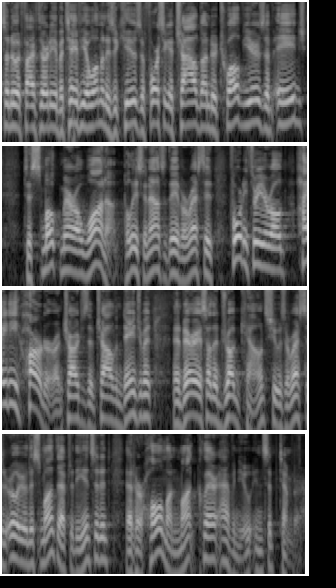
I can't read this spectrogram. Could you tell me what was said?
Also new at 5:30, a Batavia woman is accused of forcing a child under 12 years of age to smoke marijuana. Police announced that they have arrested 43-year-old Heidi Harder on charges of child endangerment and various other drug counts. She was arrested earlier this month after the incident at her home on Montclair Avenue in September.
